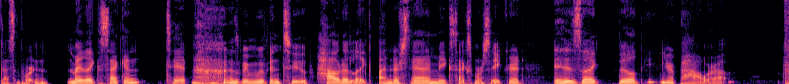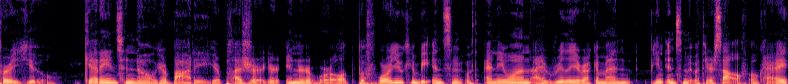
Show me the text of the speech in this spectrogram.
That's important. My like second tip as we move into how to like understand and make sex more sacred is like building your power up for you getting to know your body, your pleasure, your inner world. Before you can be intimate with anyone, I really recommend being intimate with yourself, okay?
